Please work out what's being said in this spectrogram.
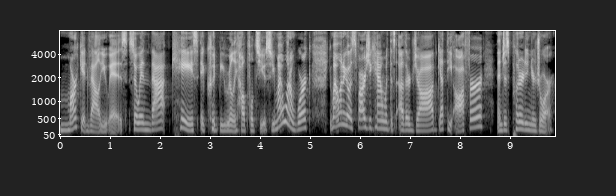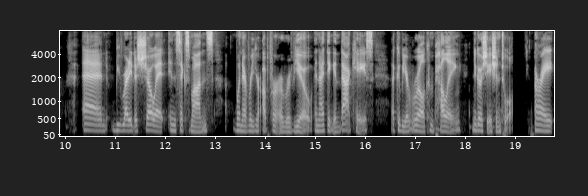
market value is. So in that case, it could be really helpful to you. So you might want to work, you might want to go as far as you can with this other job, get the offer, and just put it in your drawer and be ready to show it in six months whenever you're up for a review. And I think in that case, that could be a real compelling negotiation tool. All right.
